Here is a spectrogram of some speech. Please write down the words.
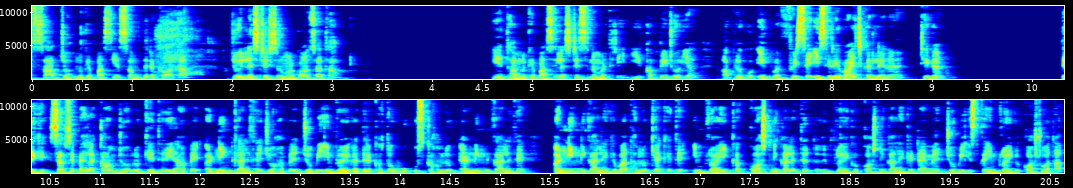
साथ जो हम लोग के पास ये सम दे रखा हुआ था, जो इलेस्ट्रेशन नंबर कौन सा था? ये था हम लोग के पास इलस्ट्रेशन नंबर थ्री ये कंप्लीट हो गया। आप लोग को एक बार फिर से इसे रिवाइज कर लेना है, ठीक है? देखिए, सबसे पहला काम जो हम लोग किए थे, यहाँ पे अर्निंग निकाले थे, जो यहाँ पे जो भी इंप्लॉय का दे रखा था, वो उसका हम लोग अर्निंग निकाले थे। अर्निंग निकालने के बाद हम लोग क्या कहते हैं इंप्लॉई का कॉस्ट निकाले थे तो इंप्लॉई का कॉस्ट निकालने के टाइम में जो भी इसका इंप्लॉय का कॉस्ट हुआ था,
